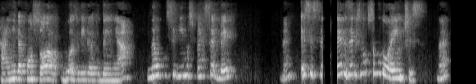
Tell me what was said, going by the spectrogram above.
ainda com só duas ligas do DNA, não conseguimos perceber. Né? Esses seres, eles não são doentes, né?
